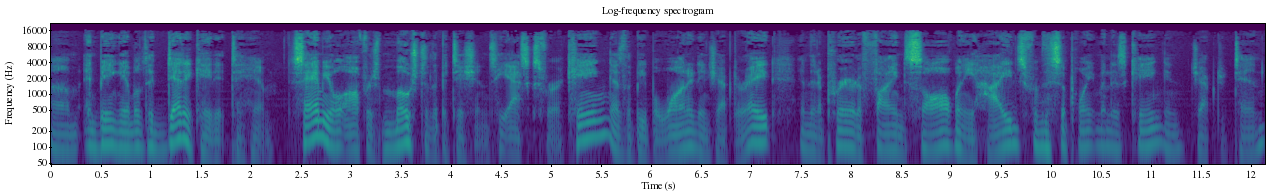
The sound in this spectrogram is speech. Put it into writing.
um, and being able to dedicate it to him. Samuel offers most of the petitions. He asks for a king, as the people wanted in chapter 8, and then a prayer to find Saul when he hides from this appointment as king in chapter 10.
